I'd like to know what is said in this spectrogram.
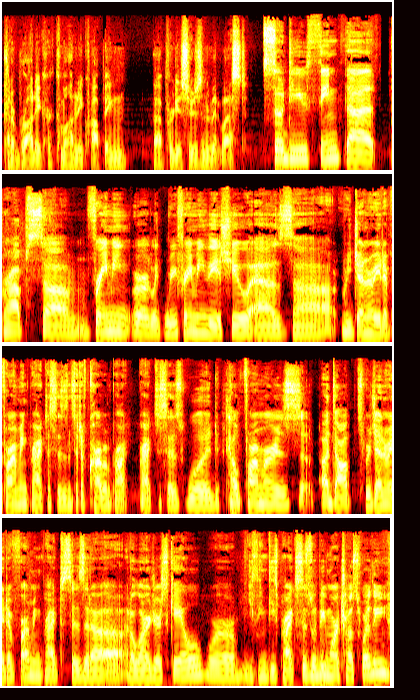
kind of broadacre commodity cropping uh, producers in the Midwest. So, do you think that perhaps um, framing or like reframing the issue as uh, regenerative farming practices instead of carbon pra- practices would help farmers adopt regenerative farming practices at a at a larger scale? Or you think these practices would be more trustworthy?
